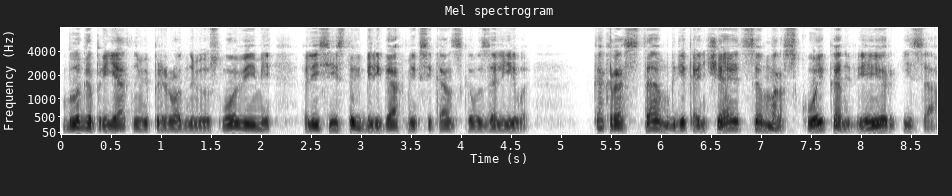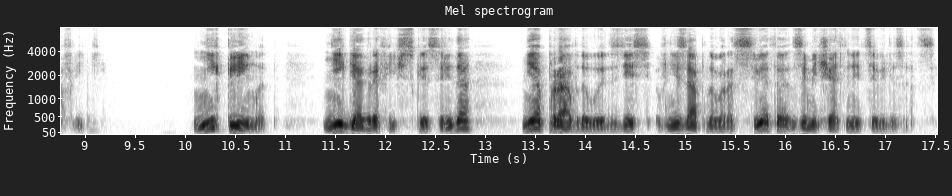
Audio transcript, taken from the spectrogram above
благоприятными природными условиями, лесистых берегах Мексиканского залива, как раз там, где кончается морской конвейер из Африки. Ни климат, ни географическая среда не оправдывают здесь внезапного рассвета замечательной цивилизации.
